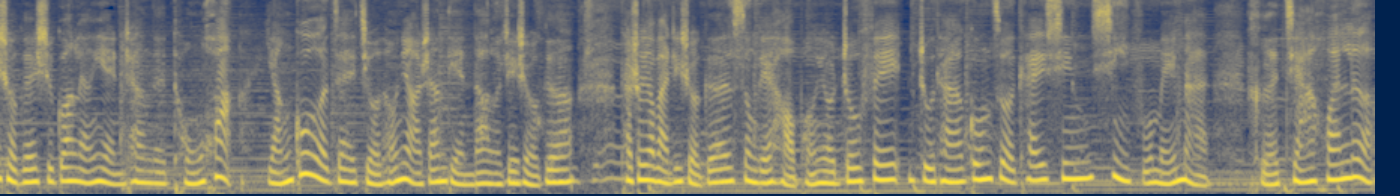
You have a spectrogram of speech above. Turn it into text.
这首歌是光良演唱的《童话》，杨过在九头鸟上点到了这首歌，他说要把这首歌送给好朋友周飞，祝他工作开心、幸福美满、阖家欢乐。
